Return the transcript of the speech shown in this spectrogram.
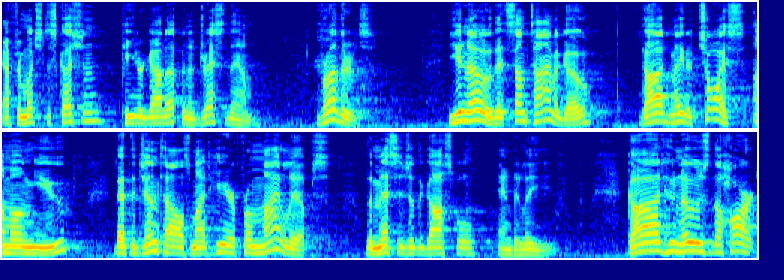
After much discussion, Peter got up and addressed them Brothers, you know that some time ago God made a choice among you that the Gentiles might hear from my lips the message of the gospel and believe. God, who knows the heart,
